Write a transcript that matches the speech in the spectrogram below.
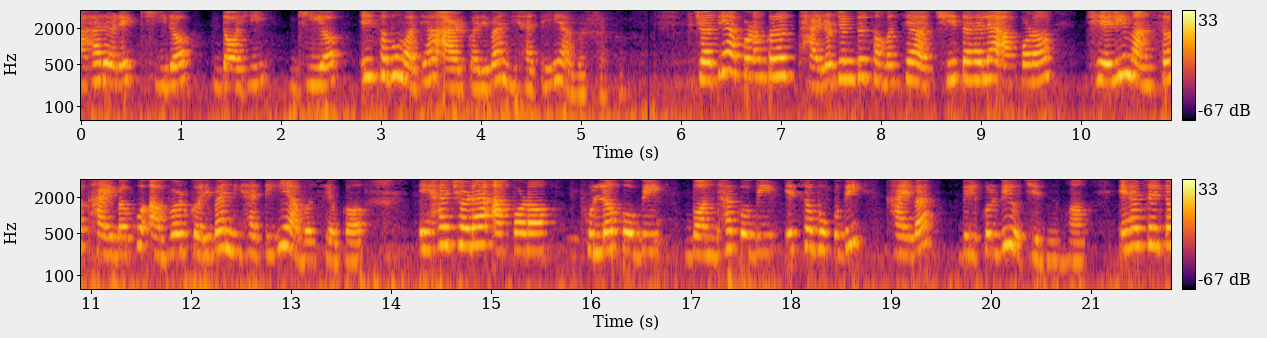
ଆହାରରେ କ୍ଷୀର ଦହି ଘିଅ ଏସବୁ ମଧ୍ୟ ଆଡ୍ କରିବା ନିହାତି ହିଁ ଆବଶ୍ୟକ ଯଦି ଆପଣଙ୍କର ଥାଇରଏଡ୍ ଜନିତ ସମସ୍ୟା ଅଛି ତାହେଲେ ଆପଣ ଛେଳି ମାଂସ ଖାଇବାକୁ ଆଭଏଡ୍ କରିବା ନିହାତି ହିଁ ଆବଶ୍ୟକ ଏହାଛଡା ଆପଣ ଫୁଲକୋବି ବନ୍ଧାକୋବି ଏସବୁକୁ ବି ଖାଇବା ବିଲକୁଲ ବି ଉଚିତ ନୁହଁ ଏହା ସହିତ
